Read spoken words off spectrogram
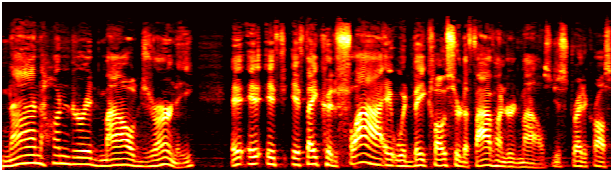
900 mile journey. If, if they could fly, it would be closer to 500 miles, just straight across.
